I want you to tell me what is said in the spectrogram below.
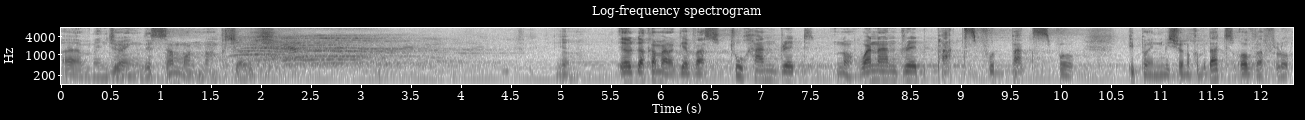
I am enjoying this sermon actually. Yeah. Elder Kamara gave us 200, no, 100 packs, food packs for people in mission. That's overflow.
